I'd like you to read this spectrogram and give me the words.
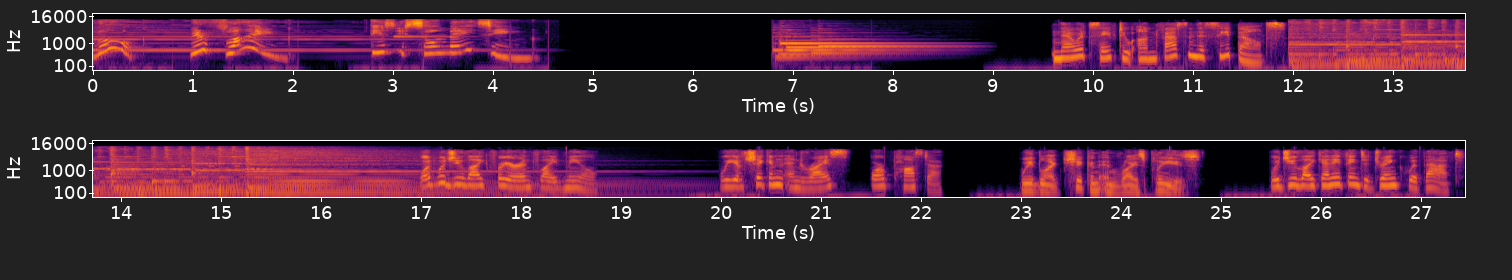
Look, we're flying. This is so amazing. Now it's safe to unfasten the seatbelts. What would you like for your in-flight meal? We have chicken and rice, or pasta. We'd like chicken and rice please. Would you like anything to drink with that?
